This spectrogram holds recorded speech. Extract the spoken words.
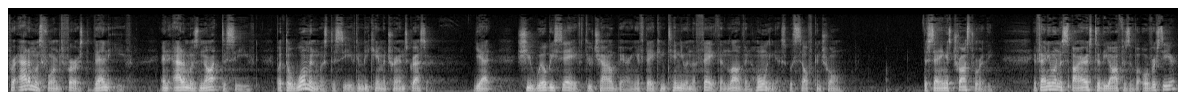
For Adam was formed first, then Eve. And Adam was not deceived, but the woman was deceived and became a transgressor. Yet she will be saved through childbearing if they continue in the faith and love and holiness with self control. The saying is trustworthy. If anyone aspires to the office of overseer,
